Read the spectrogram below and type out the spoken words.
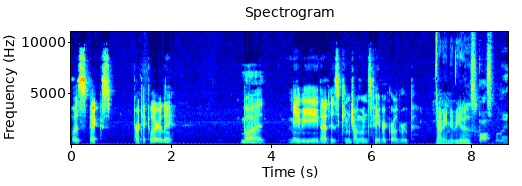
was picked particularly, but maybe that is Kim Jong Un's favorite girl group. I mean, maybe it is. Possibly.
